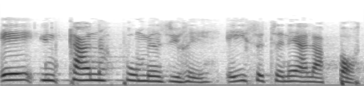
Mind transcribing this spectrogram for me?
et une canne pour mesurer, et il se tenait à la porte.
